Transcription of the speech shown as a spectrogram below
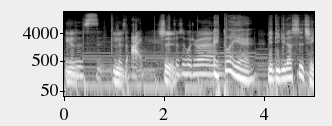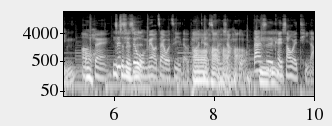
一个是死，一个是爱。是，就是我觉得，哎，对耶，你弟弟的事情，哦，对，这其实我没有在我自己的 podcast 分享过，但是可以稍微提啦，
